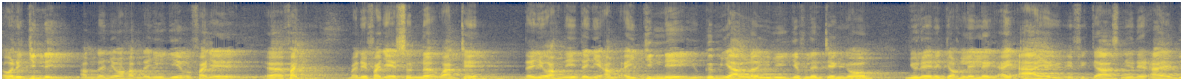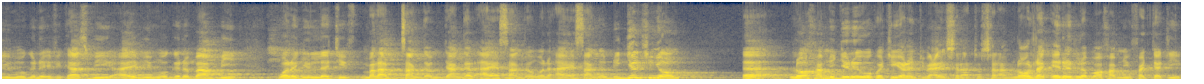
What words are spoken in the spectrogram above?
wala jinne yi am na ñoo xam dañuy jéem a fajee euh, faj ba di fajee sunna wante dañuy wax ni dañuy am ay jinne yu gëm yàlla yu ñuy jëflanteeg ñoom ñu leen di jox léeg-léeg ay aaya yu efficace ñu ne aaya bii moo gën a efficace bi aaya bii moo gën a baax bi wala ñun la ci malade sàngam jàngal aaya sàngam wala aaya sàngam di jël ci ñoom eh, loo xam ne jëlee woo ko ci yonent bi alayhi salaatu wasalaam loolu nag erreur la boo xam ni fajkat yi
